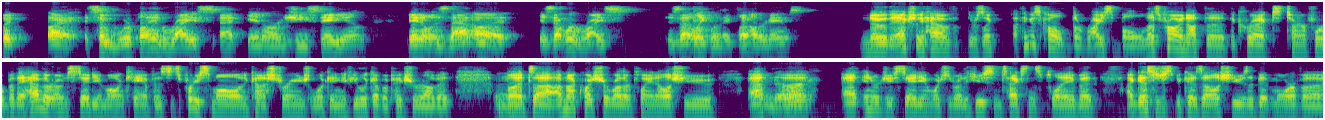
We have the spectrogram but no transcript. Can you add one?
But all right, so we're playing Rice at NRG Stadium. Daniel, is that uh is that where Rice is that like where they play other games? No, they actually have. There's like I think it's called the Rice Bowl. That's probably not the the correct term for it, but they have their own stadium on campus. It's pretty small and kind of strange looking if you look up a picture of it. Hmm. But uh, I'm not quite sure why they're playing LSU at At the at NRG Stadium, which is where the Houston Texans play. But I guess it's just because LSU is a bit more of a,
